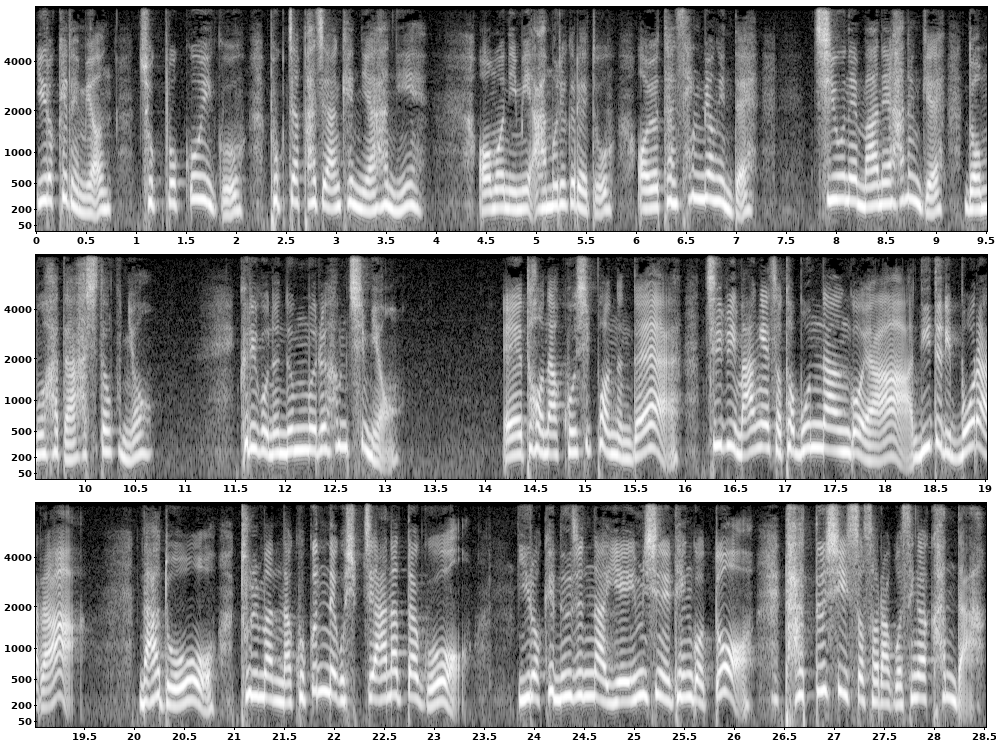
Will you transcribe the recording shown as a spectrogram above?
이렇게 되면 족보 꼬이고 복잡하지 않겠냐 하니 어머님이 아무리 그래도 어엿한 생명인데 지운에 만회하는 게 너무하다 하시더군요. 그리고는 눈물을 훔치며 애 더 낳고 싶었는데 집이 망해서 더 못 낳은 거야. 니들이 뭘 알아? 나도 둘만 낳고 끝내고 싶지 않았다고. 이렇게 늦은 나이에 임신이 된 것도 다 뜻이 있어서라고 생각한다.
